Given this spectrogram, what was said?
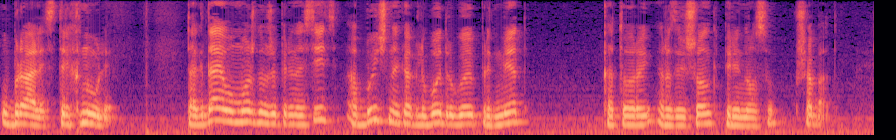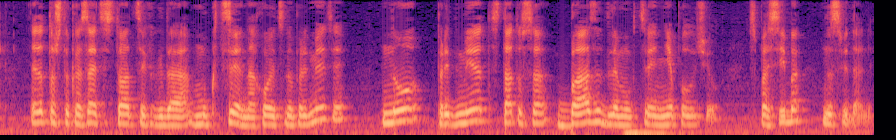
убрали, стряхнули, тогда его можно уже переносить обычно, как любой другой предмет, который разрешен к переносу в шаббат. Это то, что касается ситуации, когда мукце находится на предмете, но предмет статуса базы для мукце не получил. Спасибо, до свидания.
